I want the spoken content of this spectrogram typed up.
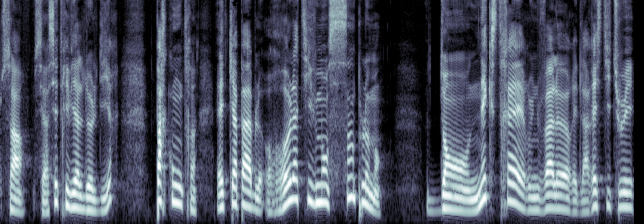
Ça, c'est assez trivial de le dire. Par contre, être capable relativement simplement d'en extraire une valeur et de la restituer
